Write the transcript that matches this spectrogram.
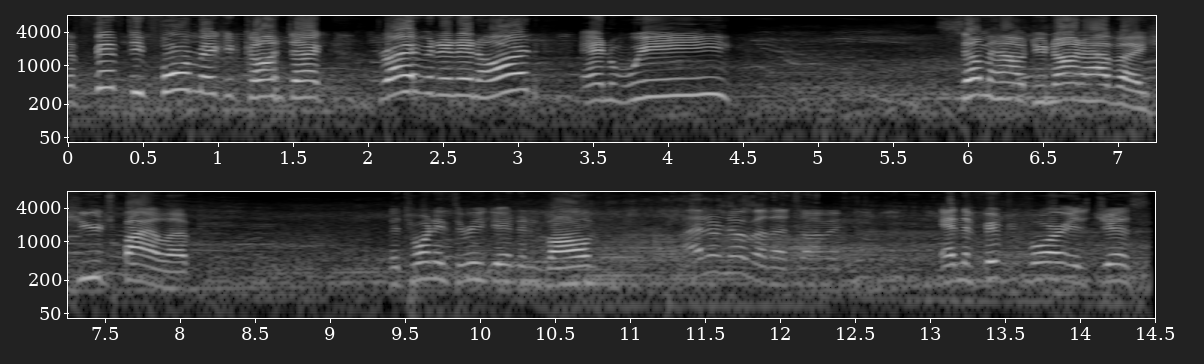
The 54 making contact, driving it in hard, and we somehow do not have a huge pileup. The 23 getting involved, I don't know about that, Tommy. and the 54 is just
